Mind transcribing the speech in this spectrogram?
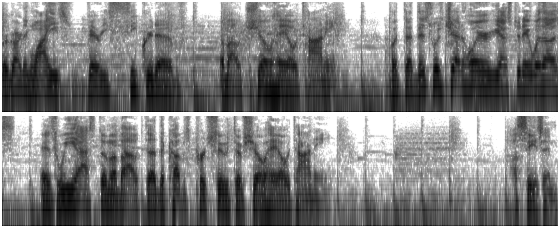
regarding why he's very secretive about Shohei Ohtani. But uh, this was Jed Hoyer yesterday with us as we asked him about uh, the Cubs' pursuit of Shohei Ohtani. Season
